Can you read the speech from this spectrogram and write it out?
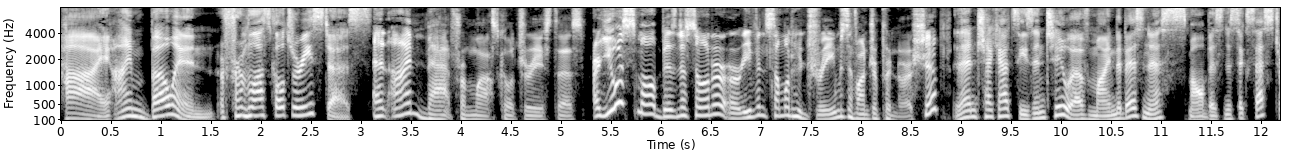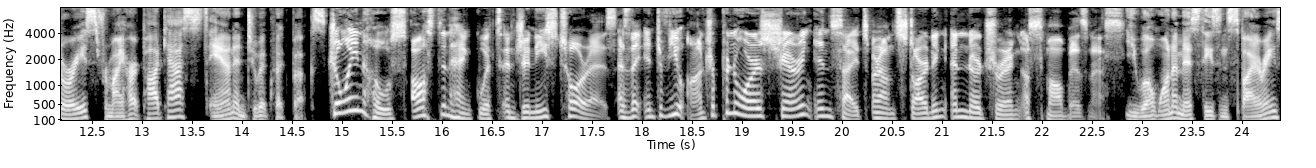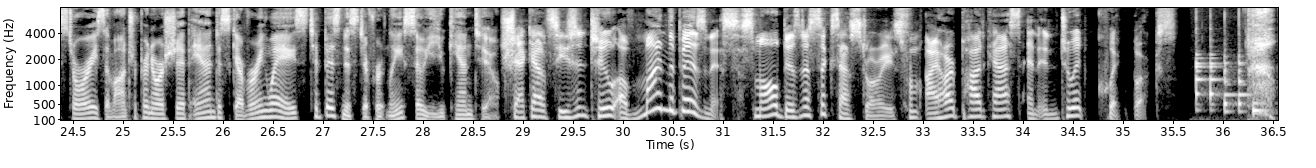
Hi, I'm Bowen from Las Culturistas. And I'm Matt from Las Culturistas. Are you a small business owner or even someone who dreams of entrepreneurship? Then check out season two of Mind the Business Small Business Success Stories from iHeart Podcasts and Intuit QuickBooks. Join hosts Austin Hankwitz and Janice Torres as they interview entrepreneurs sharing insights around starting and nurturing a small business. You won't want to miss these inspiring stories of entrepreneurship and discovering ways to business differently so you can too. Check out season two of Mind the Business Small Business Success Stories from iHeart Podcasts and Intuit QuickBooks.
